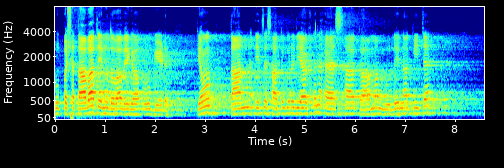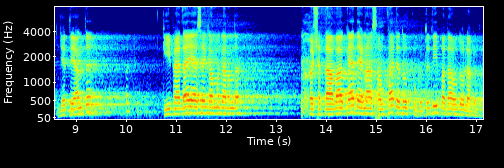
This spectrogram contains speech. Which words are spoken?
ਉਹ ਪਛਤਾਵਾ ਤੈਨੂੰ ਦਵਾਵੇਗਾ, ਉਹ ਗੇੜ। ਕਿਉਂ? ਤਨ ਇੱਥੇ ਸਤਿਗੁਰੂ ਜੀ ਆਖਦੇ ਨੇ, ਐਸਾ ਕਾਮ ਮੂਲੇ ਨਾ ਕੀਚੈ। ਜਿਤ ਅੰਤ। ਕੀ ਫਾਇਦਾ ਹੈ ਐਸੇ ਕੰਮ ਕਰਨ ਦਾ? ਪਛਤਾਵਾ ਕਹਿ ਦੇਣਾ ਸੌਖਾ, ਜਦੋਂ ਭੁਗਤ ਦੀ ਪਤਾ ਉਦੋਂ ਲੱਗਦਾ।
